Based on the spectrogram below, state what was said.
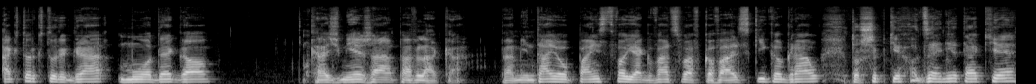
aktor, który gra młodego Kaźmierza Pawlaka. Pamiętają Państwo, jak Wacław Kowalski go grał? To szybkie chodzenie takie,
